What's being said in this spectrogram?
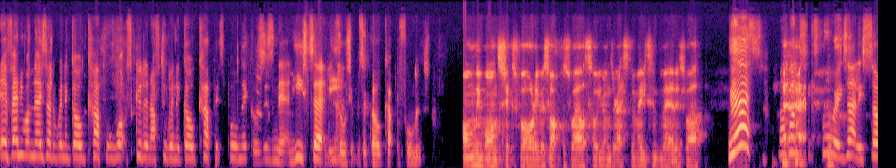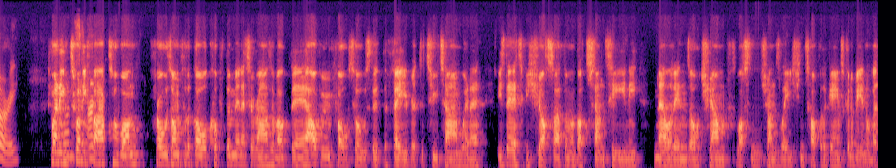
if anyone knows how to win a Gold Cup or what's good enough to win a Gold Cup, it's Paul Nicholls, isn't it? And he certainly thought it was a Gold Cup performance. Only one six four. He was off as well, so you underestimated him there as well. Yes, I won six four exactly. Sorry. 20, 25 to 1 throws on for the Gold Cup the minute around about there. Al Boum Photos, the, the favourite, the two time winner. He's there to be shot at. Then we've got Santini, Nellindo, champ, lost in translation, top of the game. It's going to be another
